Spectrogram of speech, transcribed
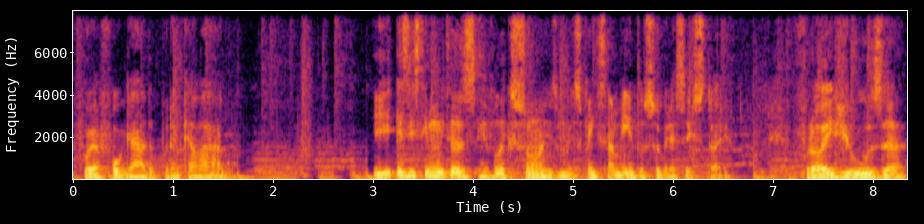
foi afogado por aquela água. E existem muitas reflexões, muitos pensamentos sobre essa história. Freud usa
